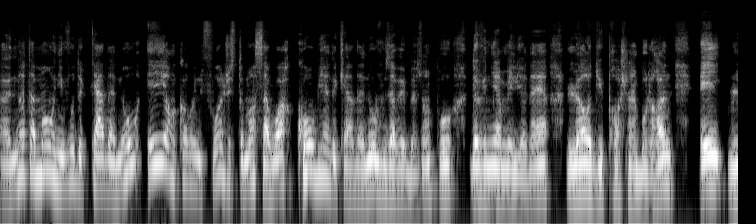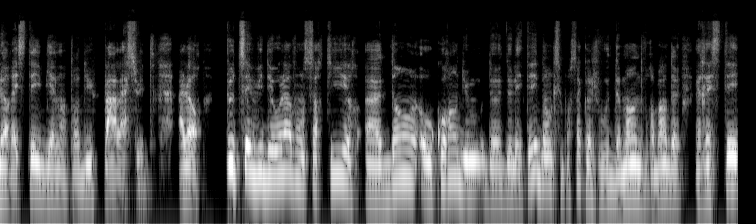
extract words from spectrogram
euh, notamment au niveau de Cardano, et encore une fois, justement, savoir combien de Cardano vous avez besoin pour devenir millionnaire lors du prochain bull run et le rester, bien entendu, par la suite. Alors, toutes ces vidéos-là vont sortir euh, dans, au courant du, de, l'été, donc c'est pour ça que je vous demande vraiment de rester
